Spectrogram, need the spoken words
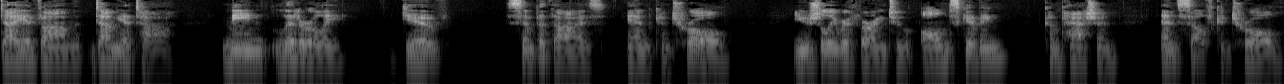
dayadvam, damyata mean literally give, sympathize, and control, usually referring to almsgiving, compassion, and self control.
